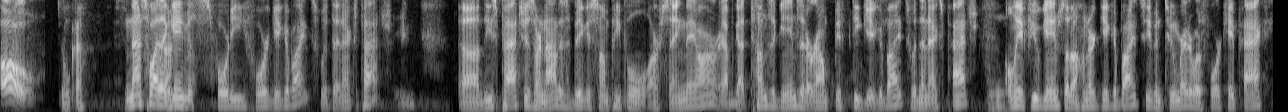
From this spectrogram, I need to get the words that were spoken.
Oh, okay. and that's why that game is 44 gigabytes with the next patch. I mean, uh, these patches are not as big as some people are saying they are. I've got tons of games that are around 50 gigabytes with an X patch. Mhm. Only a few games at 100 gigabytes. Even Tomb Raider with 4K pack,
